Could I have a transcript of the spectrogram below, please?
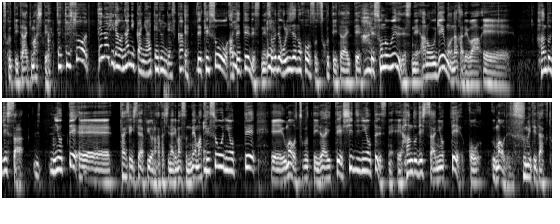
作っていただきまして。じゃあ手相手のひらを何かに当てるんですか？で手相を当ててですねそれでオリジナルのホースを作っていただいて、でその上でですねあのゲームの中では、えー、ハンドジェスチャーによって、えー、対戦していただくような形になりますんで、まあ、手相によって、えー、馬を作っていただいて指示によってですねハンドジェスチャーによってこう馬をです、ね、進めていただくと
